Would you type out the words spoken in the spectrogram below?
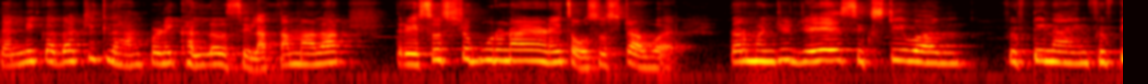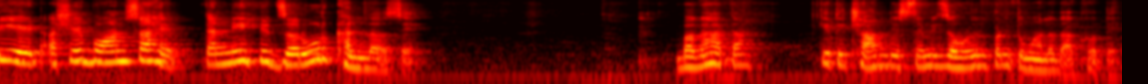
त्यांनी कदाचित लहानपणी खाल्लं असेल. आता मला त्रेसष्ट पूर्ण आहे आणि चौसष्ट हवं आहे. तर म्हणजे जे sixty one fifty nine fifty eight असे बॉन्ड्स आहेत त्यांनी हे जरूर खाल्लं असेल. बघा आता किती छान दिसते मी जवळून पण तुम्हाला दाखवते.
